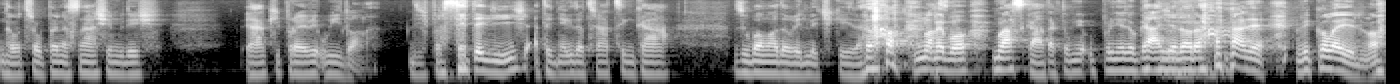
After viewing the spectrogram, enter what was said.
nebo třeba úplně nesnáším, když nějaký projevy u jídla, ne? Když prostě teď jíš a teď někdo třeba cinká zubama do vidličky, nebo, Mlaská. nebo mlaská, tak to mě úplně dokáže normálně vykolejit, no.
